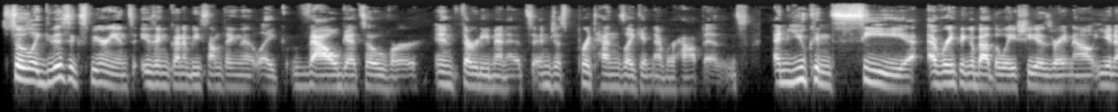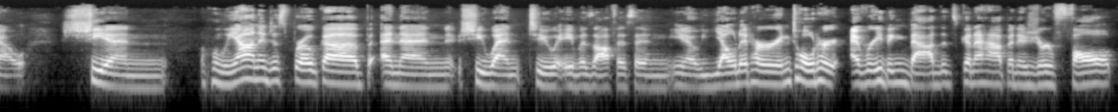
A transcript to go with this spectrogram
so like this experience isn't going to be something that like Val gets over in 30 minutes and just pretends like it never happens. And you can see everything about the way she is right now, you know, she and Juliana just broke up and then she went to Ava's office and, you know, yelled at her and told her everything bad that's going to happen is your fault.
